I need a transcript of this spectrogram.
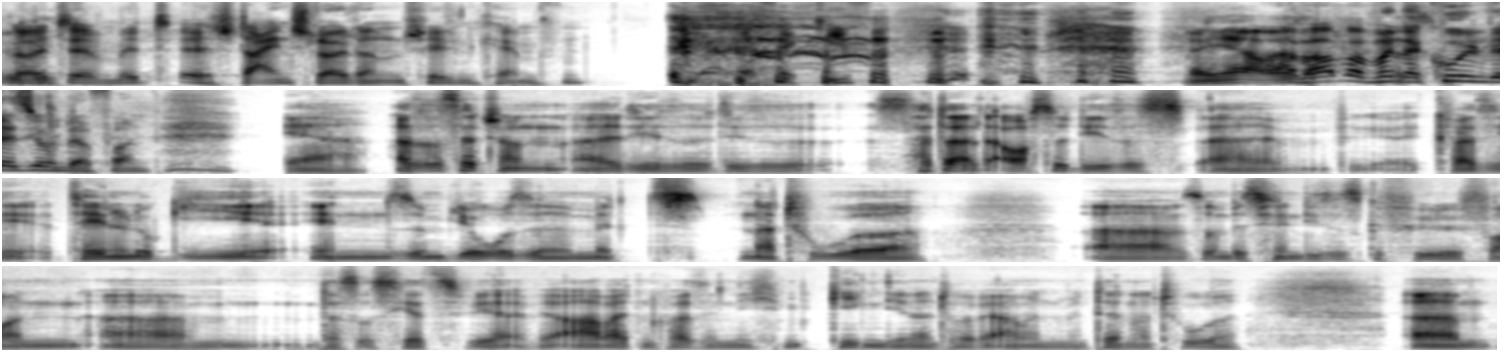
Leute mit äh, Steinschleudern und Schilden kämpfen. Effektiv. Naja, aber, aber, aber mit einer coolen Version davon. Ja, also es hat schon äh, diese, diese, es hat halt auch so dieses äh, quasi Technologie in Symbiose mit Natur, äh, so ein bisschen dieses Gefühl von, ähm, das ist jetzt, wir, wir arbeiten quasi nicht gegen die Natur, wir arbeiten mit der Natur. Ähm,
